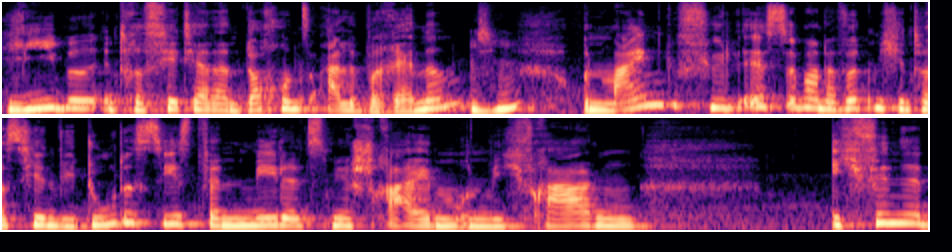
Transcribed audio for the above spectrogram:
Liebe interessiert ja dann doch uns alle brennend. Mhm. Und mein Gefühl ist immer, da würde mich interessieren, wie du das siehst, wenn Mädels mir schreiben und mich fragen, ich finde,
